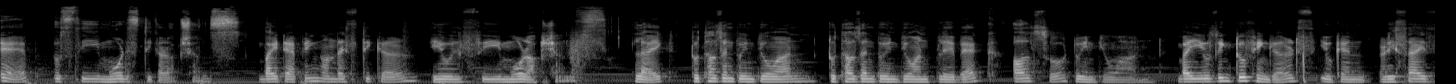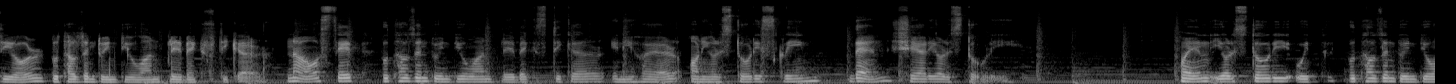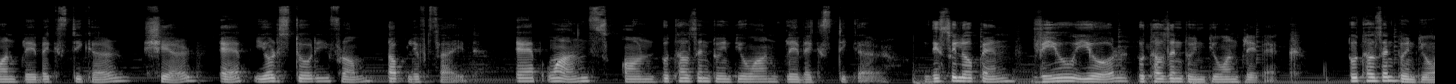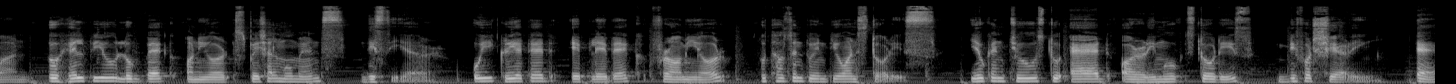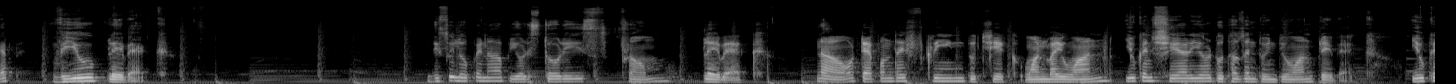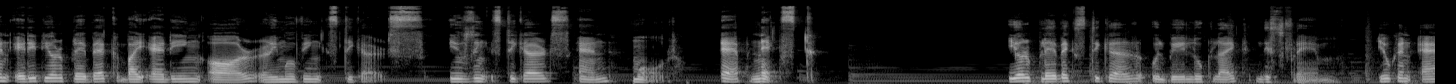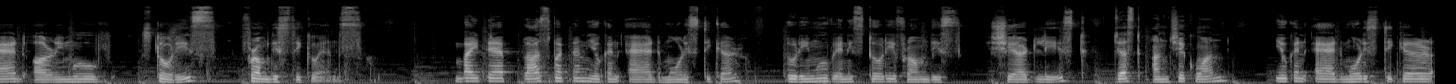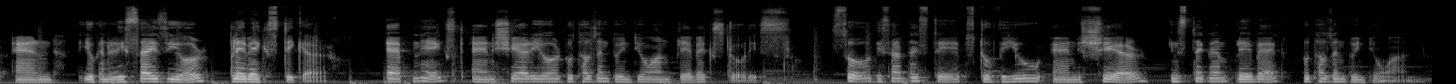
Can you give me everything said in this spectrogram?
Tap to see more sticker options. By tapping on the sticker, you will see more options like 2021, 2021 playback, also 21. By using two fingers, you can resize your 2021 playback sticker. Now set 2021 playback sticker anywhere on your story screen, then share your story. When your story with 2021 playback sticker shared, tap your story from top left side. Tap once on 2021 playback sticker. This will open View your 2021 playback. 2021 to help you look back on your special moments this year. We created a playback from your 2021 stories. You can choose to add or remove stories before sharing. Tap View Playback. This will open up your stories from playback. Now tap on the screen to check one by one. You can share your 2021 playback. You can edit your playback by adding or removing stickers, using stickers and more. Tap next. Your playback sticker will be look like this frame. You can add or remove stories from this sequence. By tap plus button you can add more sticker. To remove any story from this shared list, just uncheck one. You can add more sticker and you can resize your playback sticker. Tap next and share your 2021 playback stories. So these are the steps to view and share Instagram playback 2021.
